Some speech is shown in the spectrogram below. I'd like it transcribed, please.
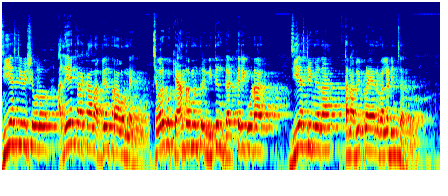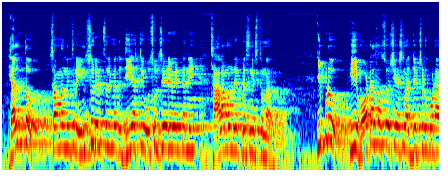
జిఎస్టీ విషయంలో అనేక రకాల అభ్యంతరాలు ఉన్నాయి. చివరకు కేంద్ర మంత్రి నితిన్ గడ్కరీ కూడా జిఎస్టీ మీద తన అభిప్రాయాన్ని వెల్లడించారు. హెల్త్ సంబంధించిన ఇన్సూరెన్స్ల మీద జిఎస్టీ వసూలు చేయడం ఏంటని చాలామంది ప్రశ్నిస్తున్నారు. ఇప్పుడు ఈ హోటల్స్ అసోసియేషన్ అధ్యక్షుడు కూడా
